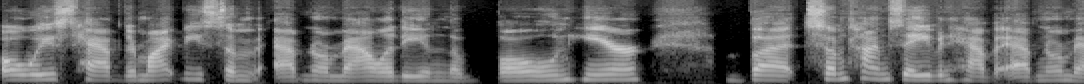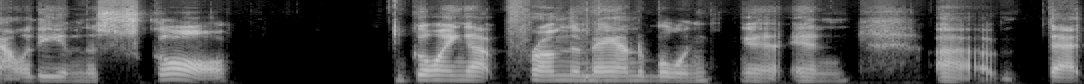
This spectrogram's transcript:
always have, there might be some abnormality in the bone here, but sometimes they even have abnormality in the skull going up from the mandible and, and uh, that,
